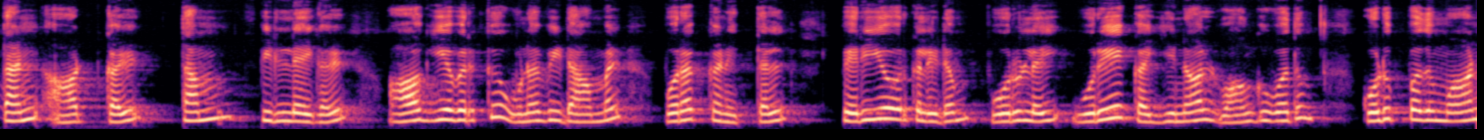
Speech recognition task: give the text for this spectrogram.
தன் ஆட்கள் தம் பிள்ளைகள் ஆகியவர்க்கு உணவிடாமல் புறக்கணித்தல் பெரியோர்களிடம் பொருளை ஒரே கையினால் வாங்குவதும் கொடுப்பதுமான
